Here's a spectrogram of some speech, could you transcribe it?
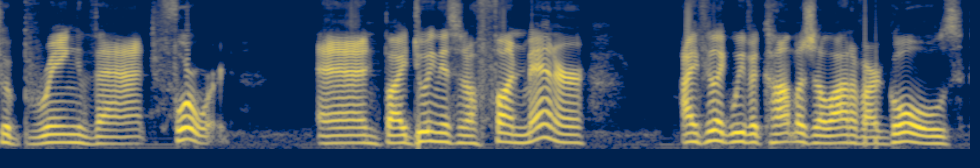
to bring that forward. And by doing this in a fun manner, I feel like we've accomplished a lot of our goals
